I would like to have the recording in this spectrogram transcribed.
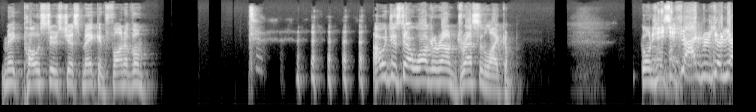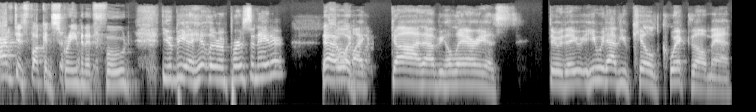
make posters just making fun of him. I would just start walking around dressing like him. Going, oh just fucking screaming at food. You'd be a Hitler impersonator. Yeah, I oh would. my god, that'd be hilarious, dude. They, he would have you killed quick though, man.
